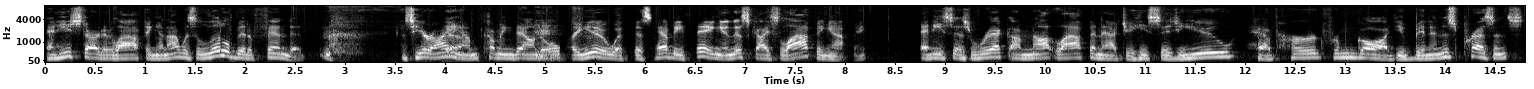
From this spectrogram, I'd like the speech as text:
And he started laughing, and I was a little bit offended. Because here I yeah. am coming down to ORU with this heavy thing, and this guy's laughing at me. And he says, Rick, I'm not laughing at you. He says, You have heard from God. You've been in his presence,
